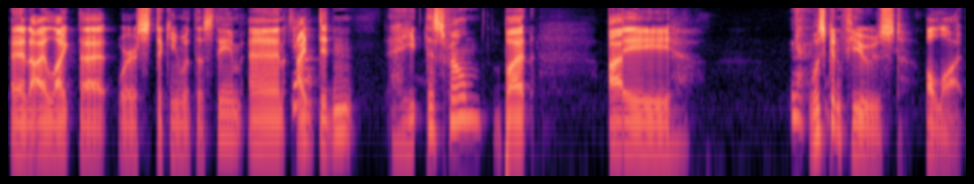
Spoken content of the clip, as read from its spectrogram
And I like that we're sticking with this theme. And I didn't hate this film, but I was confused a lot.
